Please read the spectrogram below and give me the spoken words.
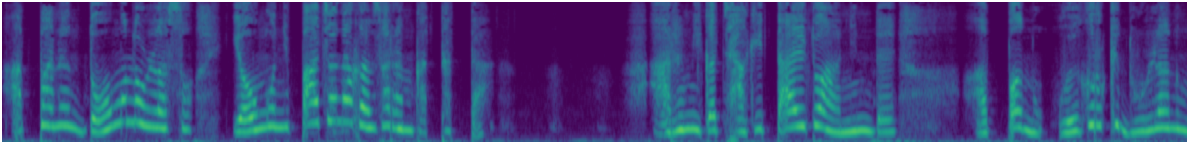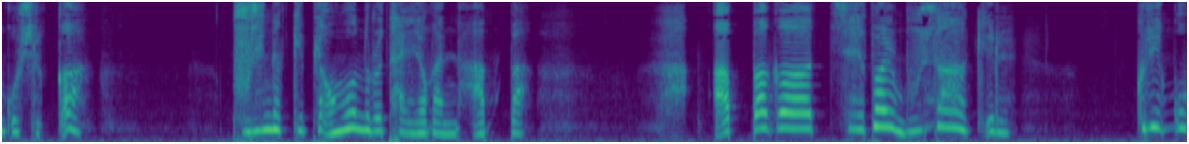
아빠는 너무 놀라서 영혼이 빠져나간 사람 같았다. 아름이가 자기 딸도 아닌데 아빠는 왜 그렇게 놀라는 것일까? 불이 났기 병원으로 달려간 아빠. 아빠가 제발 무사하길. 그리고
